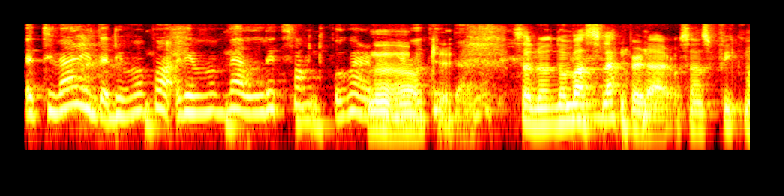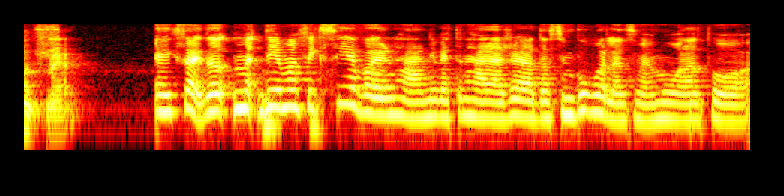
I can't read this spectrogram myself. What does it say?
Eh, Tyvärr inte, det var, bara, det var väldigt svart på skärmen hela okej. tiden. Så de, de bara släpper det där och sen så fick man inte mer. Exakt, och men det man fick se var ju den här, ni vet den här röda symbolen som är målad på,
